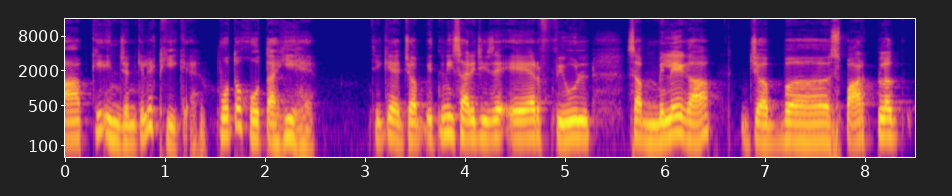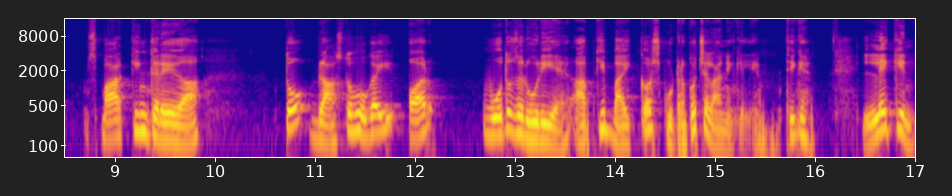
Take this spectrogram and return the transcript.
आपकी इंजन के लिए ठीक है। वो तो होता ही है। ठीक है? जब इतनी सारी चीज़ें एयर फ्यूल सब मिलेगा, जब स्पार्क प्लग स्पार्किंग करेगा तो ब्लास्ट तो होगा ही और वो तो ज़रूरी है आपकी बाइक और स्कूटर को चलाने के लिए। ठीक है? लेकिन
